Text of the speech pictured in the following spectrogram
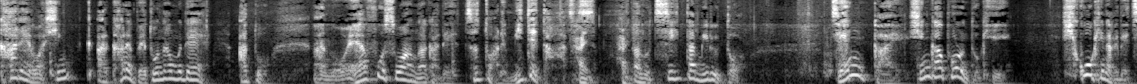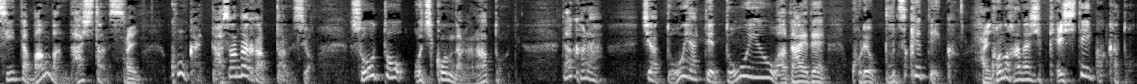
彼は新あ彼ベトナムであとあのエアフォースワンの中でずっとあれ見てたはずです、はいはい、あのツイッター見ると前回シンガポールの時飛行機の中でツイッターバンバン出したんです、はい、今回出さなかったんですよ。相当落ち込んだかなと思って。だからじゃあどうやってどういう話題でこれをぶつけていく、はい、この話消していくかと。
